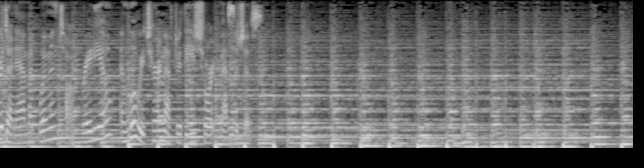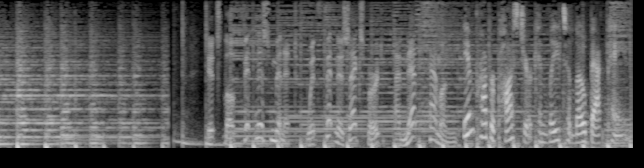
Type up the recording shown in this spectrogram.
We're Dynamic Women Talk Radio, and we'll return after these short messages. It's the Fitness Minute with fitness expert Annette Hammond. Improper posture can lead to low back pain,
